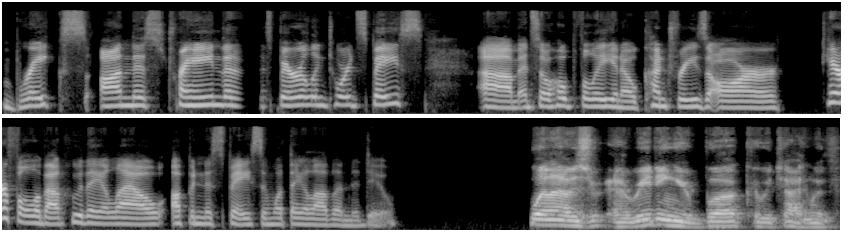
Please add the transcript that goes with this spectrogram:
brakes on this train that's barreling towards space. Um, and so hopefully, you know, countries are careful about who they allow up into space and what they allow them to do. When I was uh, reading your book, we were talking with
